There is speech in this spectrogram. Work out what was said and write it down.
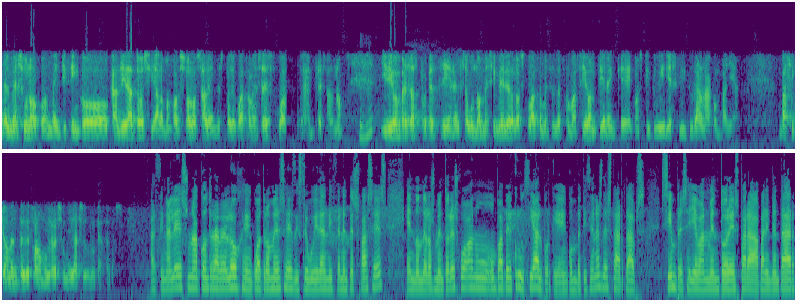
del mes 1 con 25 candidatos y a lo mejor solo salen después de cuatro meses cuatro empresas, ¿no? Y digo empresas porque sí, en el segundo mes y medio de los cuatro meses de formación tienen que constituir y escriturar una compañía básicamente, de forma muy resumida, eso es lo que hacemos. Al final es una contrarreloj en cuatro meses distribuida en diferentes fases, en donde los mentores juegan un, papel crucial, porque en competiciones de startups siempre se llevan mentores para, para, intentar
